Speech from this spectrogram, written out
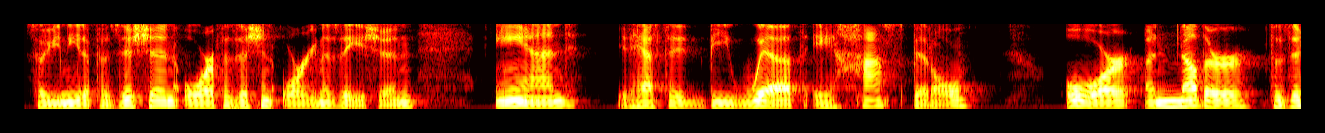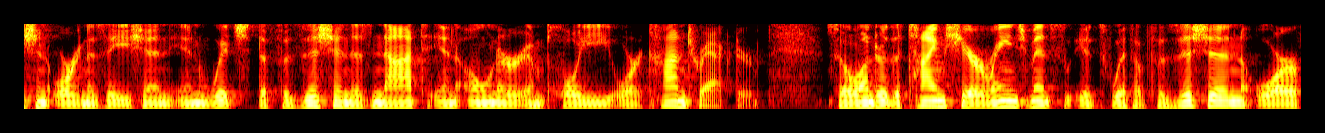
So you need a physician or a physician organization, and it has to be with a hospital or another physician organization in which the physician is not an owner, employee, or contractor. So, under the timeshare arrangements, it's with a physician or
